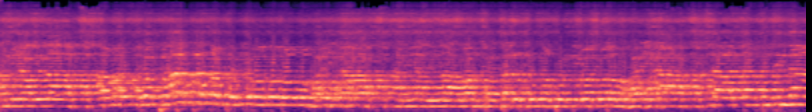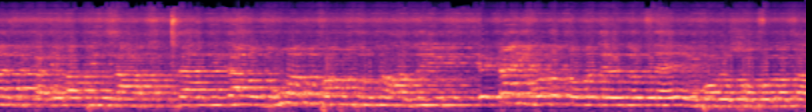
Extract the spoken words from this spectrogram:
আমি আল্লাহ, আমার কথার কোনো পরিবর্তন হয় না, আমি আল্লাহ, আমার কথার কোনো পরিবর্তন হয় না। লা তাবদিলা লিকালিমাতিল্লাহ এটাই হলো তোমাদের জন্য বড় সফলতা।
